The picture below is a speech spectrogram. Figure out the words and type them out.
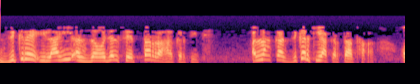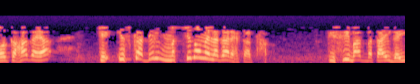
ذکر الہی عز و جل سے تر رہا کرتی تھی۔ اللہ کا ذکر کیا کرتا تھا اور کہا گیا کہ اس کا دل مسجدوں میں لگا رہتا تھا۔ تیسری بات بتائی گئی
